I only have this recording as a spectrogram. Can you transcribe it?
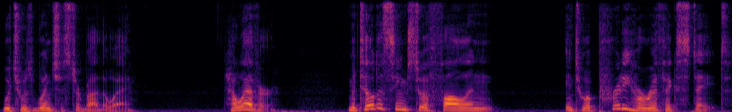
which was Winchester, by the way. However, Matilda seems to have fallen into a pretty horrific state.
